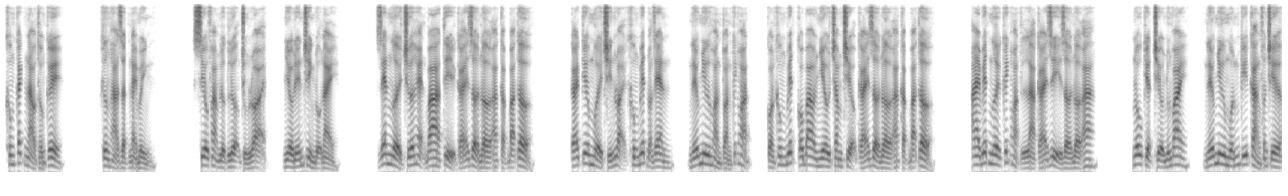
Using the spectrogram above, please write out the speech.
Không cách nào thống kê. Khương hà giật này mình. Siêu phàm lực lượng chủng loại, nhiều đến trình độ này. Gen người chứa hẹn ba tỷ cái rna cặp bã tờ. Cái kia mười chín loại không biết đoạn gen, nếu như hoàn toàn kích hoạt, còn không biết có bao nhiêu trăm triệu cái rna cặp bã tờ. Ai biết ngươi kích hoạt là cái gì rna nô kiệt triều nhún vai nếu như muốn kỹ càng phân chia,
